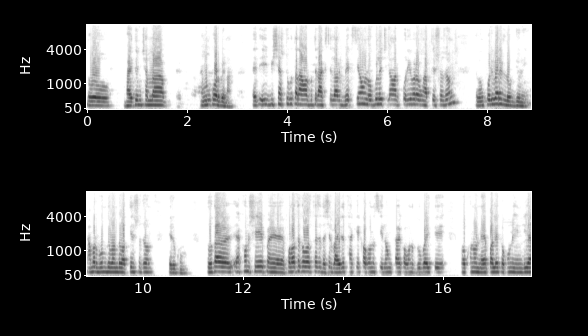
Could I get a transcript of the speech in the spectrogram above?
তো ভাই তো ইনশাল্লাহ এমন করবে না। এই বিশ্বাসটুকু তারা আমার প্রতি রাখছিল। আর ম্যাক্সিমাম লোকগুলো ছিল আমার পরিবার এবং আত্মীয় স্বজন এবং পরিবারের লোকজনই। আমার বন্ধু বান্ধব আত্মীয় স্বজন এরকম। তো তার এখন সে পলাতক অবস্থায় দেশের বাইরে থাকে, কখনো শ্রীলঙ্কায়, কখনো দুবাইতে, কখনো নেপালে, কখনো ইন্ডিয়া,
